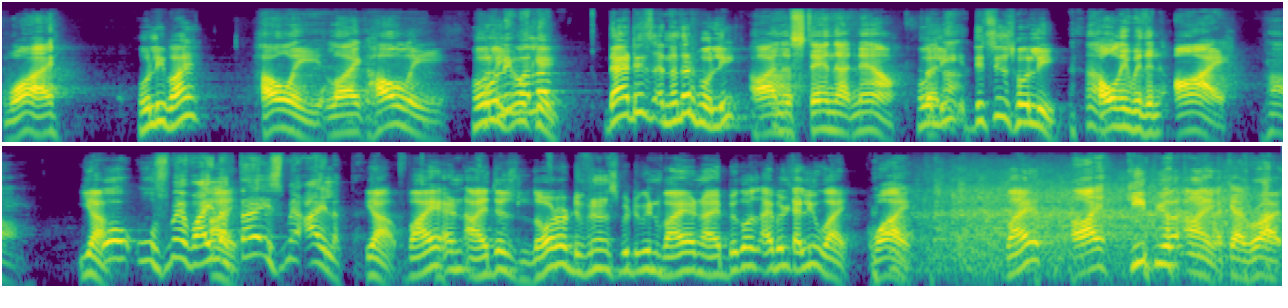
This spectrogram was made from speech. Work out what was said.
Why? Holi, why? Holy, like holy. Holy, Holi okay. matlab? That is another Holi. I understand that now. but Holy, this is Holi. holy with an I. हाँ Yeah. वो उसमें वाई I. लगता है इसमें आई लगता है Yeah, Y and I. There's a lot of difference between Y and I because I will tell you why. Why? Why? I? Keep your eye. Okay, right.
